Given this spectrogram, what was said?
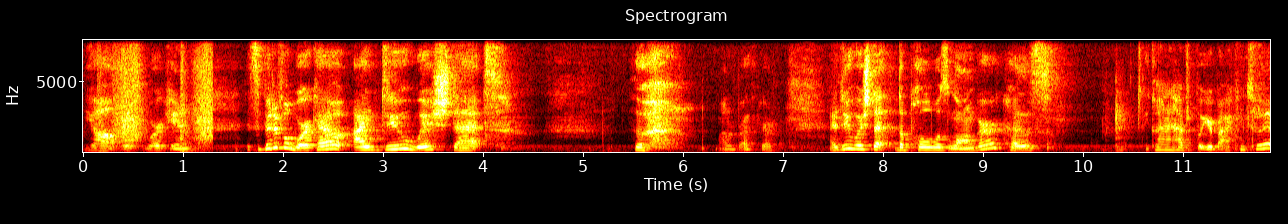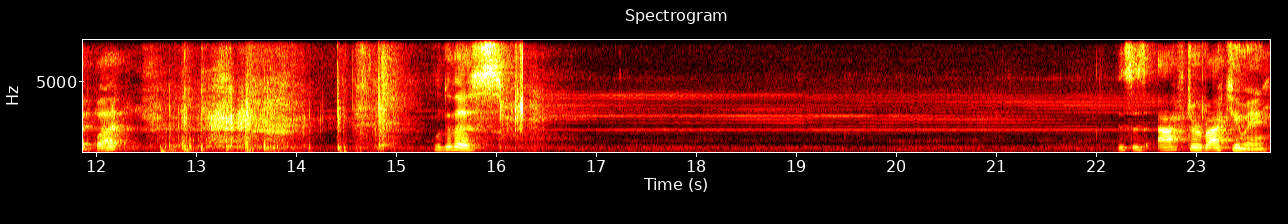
Y'all, it's working. It's a bit of a workout. I do wish that the out of breath, girl. I do wish that the pole was longer because you kind of have to put your back into it, but look at this. This is after vacuuming.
